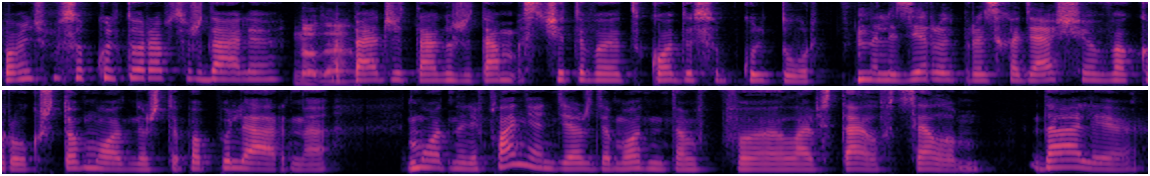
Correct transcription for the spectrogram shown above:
Помнишь, мы субкультуру обсуждали? Ну да. Опять же, также там считывают коды субкультур, анализируют происходящее вокруг, что модно, что популярно. Модно не в плане одежды, а модно там в lifestyle в целом. Далее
